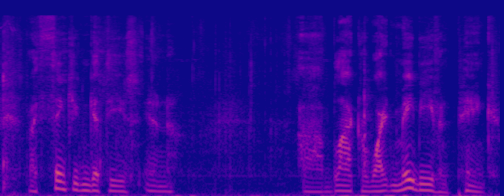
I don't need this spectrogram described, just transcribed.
But I think you can get these in uh, black or white, maybe even pink.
